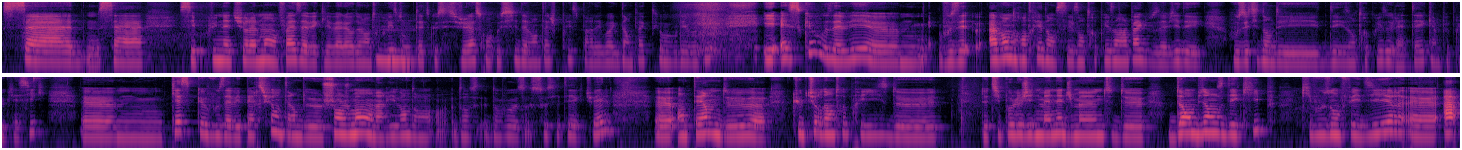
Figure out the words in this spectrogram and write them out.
ça, ça, c'est plus naturellement en phase avec les valeurs de l'entreprise. Mm. Donc peut-être que ces sujets-là seront aussi davantage prises par des boîtes d'impact, comme vous l'évoquez. Et est-ce que vous avez, euh, vous avant de rentrer dans ces entreprises à impact, vous, aviez des, vous étiez dans des, des entreprises de la tech un peu plus classiques. Euh, qu'est-ce que vous avez perçu en termes de changement en arrivant dans, dans, dans vos société actuelle euh, en termes de culture d'entreprise, de, de, typologie de management, de, d'ambiance d'équipe qui vous ont fait dire euh, Ah,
